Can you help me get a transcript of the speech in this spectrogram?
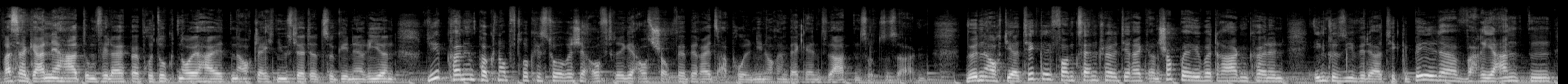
was er gerne hat, um vielleicht bei Produktneuheiten auch gleich Newsletter zu generieren. Wir können per Knopfdruck historische Aufträge aus Shopware bereits abholen, die noch im Backend warten sozusagen. Würden auch die Artikel von Central direkt an Shopware übertragen können, inklusive der Artikelbilder, Varianten.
